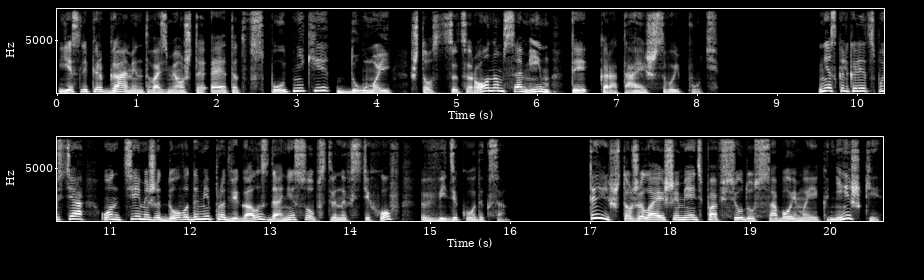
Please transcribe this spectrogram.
Если пергамент возьмешь ты этот в спутники, думай, что с Цицероном самим ты коротаешь свой путь. Несколько лет спустя он теми же доводами продвигал издание собственных стихов в виде кодекса. «Ты, что желаешь иметь повсюду с собой мои книжки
